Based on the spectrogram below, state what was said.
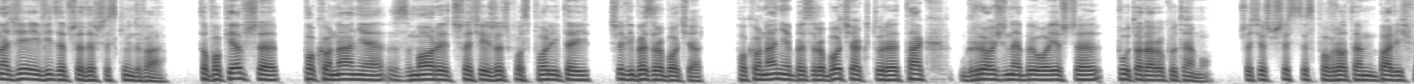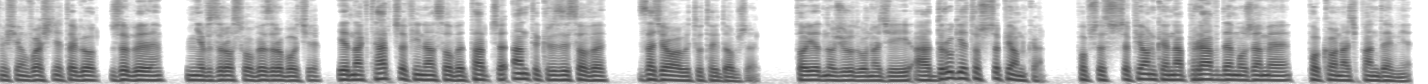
nadziei widzę przede wszystkim dwa. To po pierwsze pokonanie zmory III Rzeczpospolitej, czyli bezrobocia. Pokonanie bezrobocia, które tak groźne było jeszcze półtora roku temu. Przecież wszyscy z powrotem baliśmy się właśnie tego, żeby nie wzrosło bezrobocie. Jednak tarcze finansowe, tarcze antykryzysowe zadziałały tutaj dobrze. To jedno źródło nadziei, a drugie to szczepionka. Poprzez szczepionkę naprawdę możemy pokonać pandemię.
